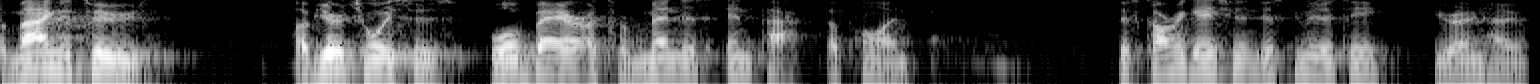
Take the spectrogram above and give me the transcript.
The magnitude of your choices will bear a tremendous impact upon this congregation, this community, your own home,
